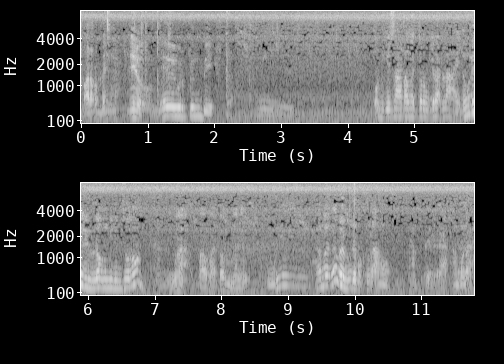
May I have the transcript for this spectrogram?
Para peben. Iyo, ini urpin be. Oh, bisa tahu ngeter gerak lah. Nung di dulu aku minum sono. Wah, pau patom mani. Wih, ngamen ngamen udah waktu lango. Hampir rak. Anggo nak,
